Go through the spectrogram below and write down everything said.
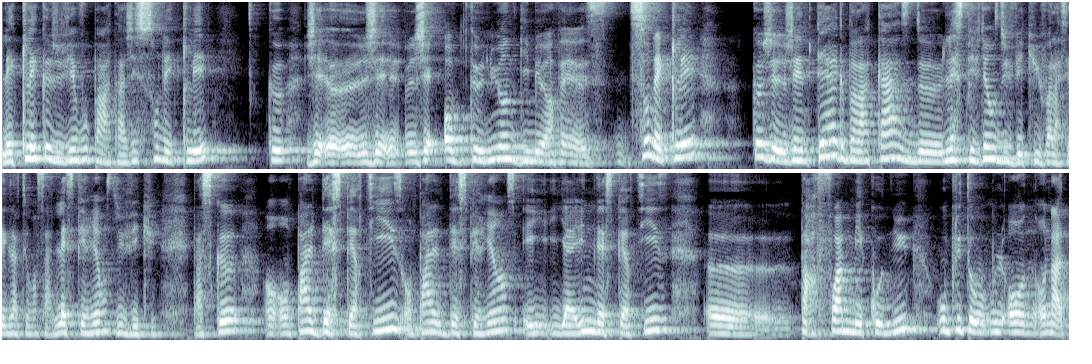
les clés que je viens vous partager, sont des clés que euh, j'ai obtenu, entre guillemets, enfin, ce sont des clés que j'intègre dans la case de l'expérience du vécu. Voilà, c'est exactement ça, l'expérience du vécu. Parce que on, parle d'expertise, on parle d'expérience, et il y a une expertise euh, parfois méconnue, ou plutôt on, on a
